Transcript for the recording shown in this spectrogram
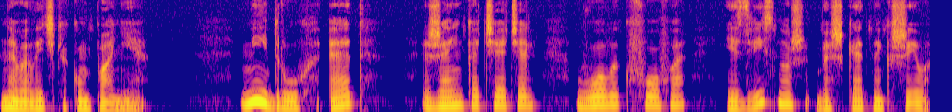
невеличка компанія. Мій друг Ед, Женька Чечель, Вовик Фофа і, звісно ж, бешкетник Шива.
